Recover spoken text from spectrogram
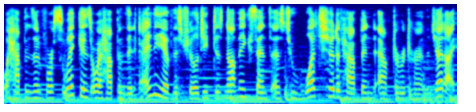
what happens in Force Awakens or what happens in any of this trilogy does not make sense as to what should have happened after Return of the Jedi.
